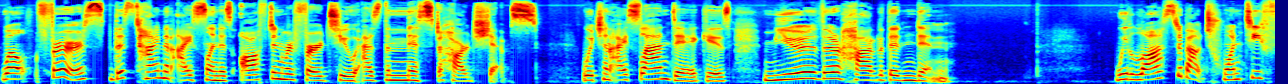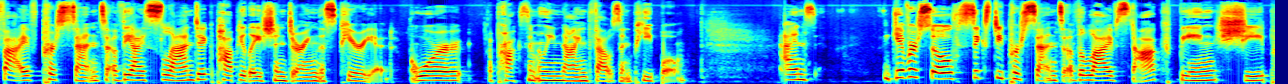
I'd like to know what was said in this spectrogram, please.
Well, first, this time in Iceland is often referred to as the mist hardships, which in Icelandic is Móðuharðindin. We lost about 25% of the Icelandic population during this period, or approximately 9,000 people. And give or so 60% of the livestock, being sheep,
